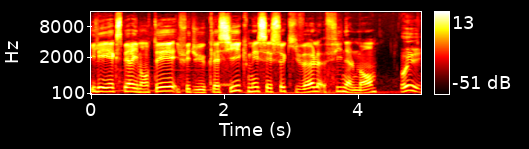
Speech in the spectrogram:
Il est expérimenté, il fait du classique, mais c'est ceux qui veulent finalement. Oui.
